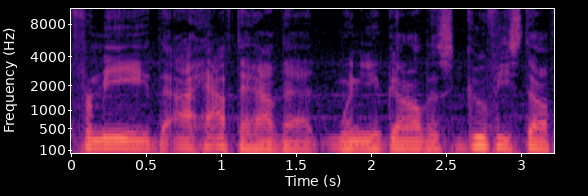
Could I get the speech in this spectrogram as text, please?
for me, I have to have that when you've got all this goofy stuff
